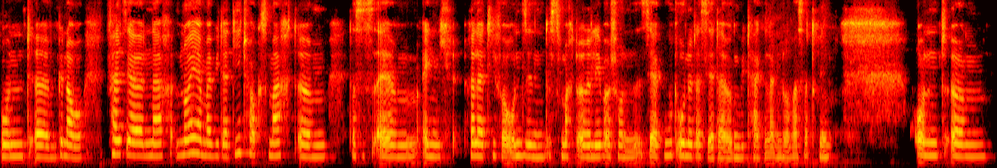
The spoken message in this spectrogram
Und ähm, genau, falls ihr nach Neujahr mal wieder Detox macht, ähm, das ist ähm, eigentlich relativer Unsinn. Das macht eure Leber schon sehr gut, ohne dass ihr da irgendwie tagelang nur Wasser trinkt. Und ähm,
